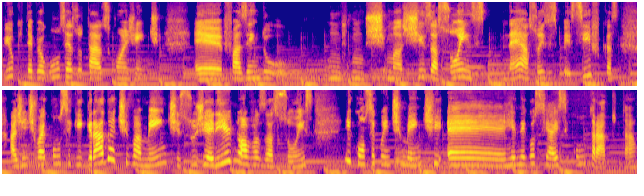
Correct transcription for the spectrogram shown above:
viu que teve alguns resultados com a gente, é, fazendo um, um, umas X ações né, ações específicas, a gente vai conseguir gradativamente sugerir novas ações e, consequentemente, é, renegociar esse contrato, tá?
